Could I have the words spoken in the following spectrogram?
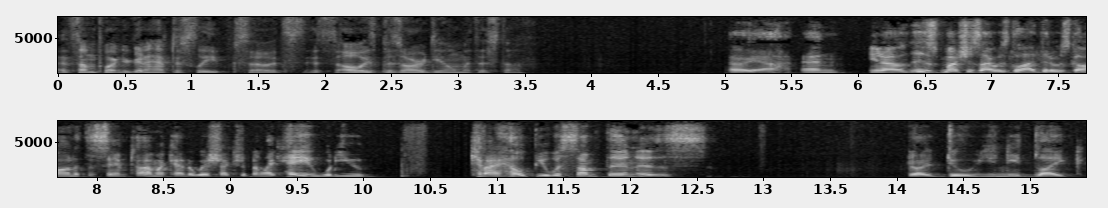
At some point, you're gonna have to sleep, so it's it's always bizarre dealing with this stuff. Oh yeah, and you know, as much as I was glad that it was gone, at the same time, I kind of wish I could have been like, "Hey, what do you? Can I help you with something? Is do, I, do you need like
